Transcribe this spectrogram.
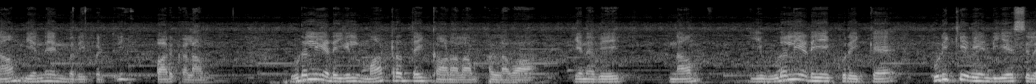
நாம் என்ன என்பதை பற்றி பார்க்கலாம். உடல் எடையில் மாற்றத்தை காணலாம் அல்லவா? எனவே நாம் இவ்வுடல் எடையை குறைக்க குடிக்க வேண்டிய சில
